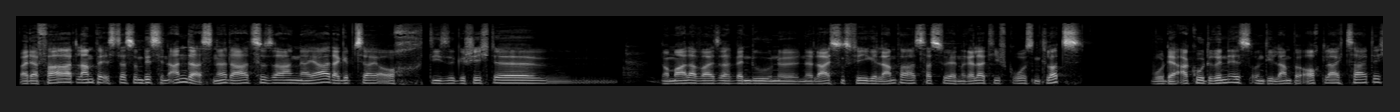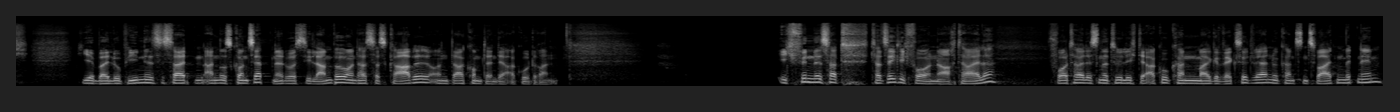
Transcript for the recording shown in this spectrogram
Bei der Fahrradlampe ist das so ein bisschen anders, ne? Da zu sagen, na ja, da gibt's ja auch diese Geschichte, normalerweise, wenn du eine, eine leistungsfähige Lampe hast, hast du ja einen relativ großen Klotz, wo der Akku drin ist und die Lampe auch gleichzeitig. Hier bei Lupine ist es halt ein anderes Konzept. Ne? Du hast die Lampe und hast das Kabel und da kommt dann der Akku dran. Ich finde, es hat tatsächlich Vor- und Nachteile. Vorteil ist natürlich, der Akku kann mal gewechselt werden. Du kannst einen zweiten mitnehmen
